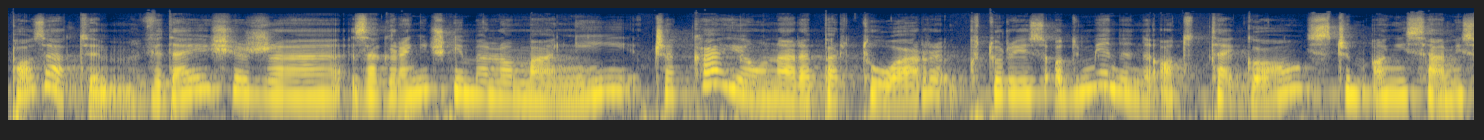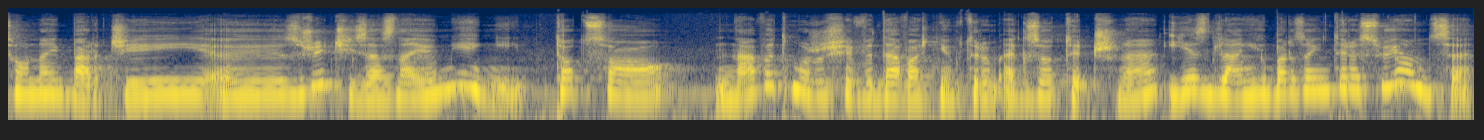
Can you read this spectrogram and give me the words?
Poza tym wydaje się, że zagraniczni melomani czekają na repertuar, który jest odmienny od tego, z czym oni sami są najbardziej zżyci, zaznajomieni. To, co nawet może się wydawać niektórym egzotyczne, jest dla nich bardzo interesujące.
